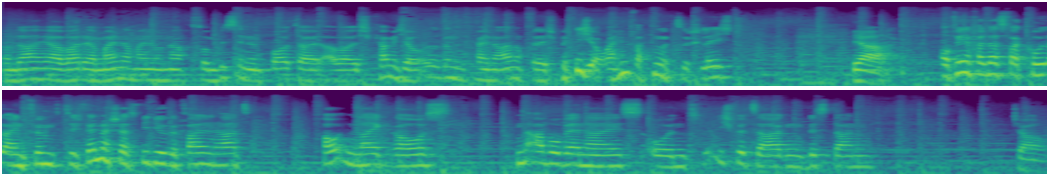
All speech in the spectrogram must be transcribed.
Von daher war der meiner Meinung nach so ein bisschen im Vorteil. Aber ich kann mich auch irren, keine Ahnung, vielleicht bin ich auch einfach nur zu schlecht. Ja, auf jeden Fall, das war Code 51. Wenn euch das Video gefallen hat, haut ein Like raus, ein Abo wäre nice und ich würde sagen, bis dann. Ciao.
